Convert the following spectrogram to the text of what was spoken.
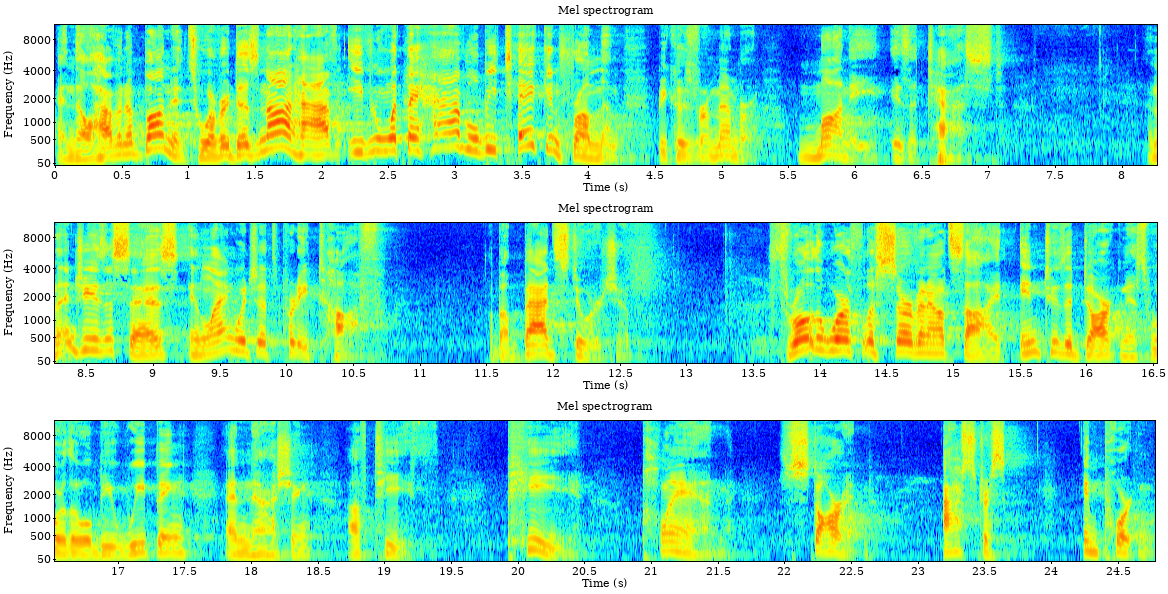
and they'll have an abundance. Whoever does not have, even what they have will be taken from them. Because remember, money is a test. And then Jesus says, in language that's pretty tough, about bad stewardship throw the worthless servant outside into the darkness where there will be weeping and gnashing of teeth. P, plan, star it, asterisk, important.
